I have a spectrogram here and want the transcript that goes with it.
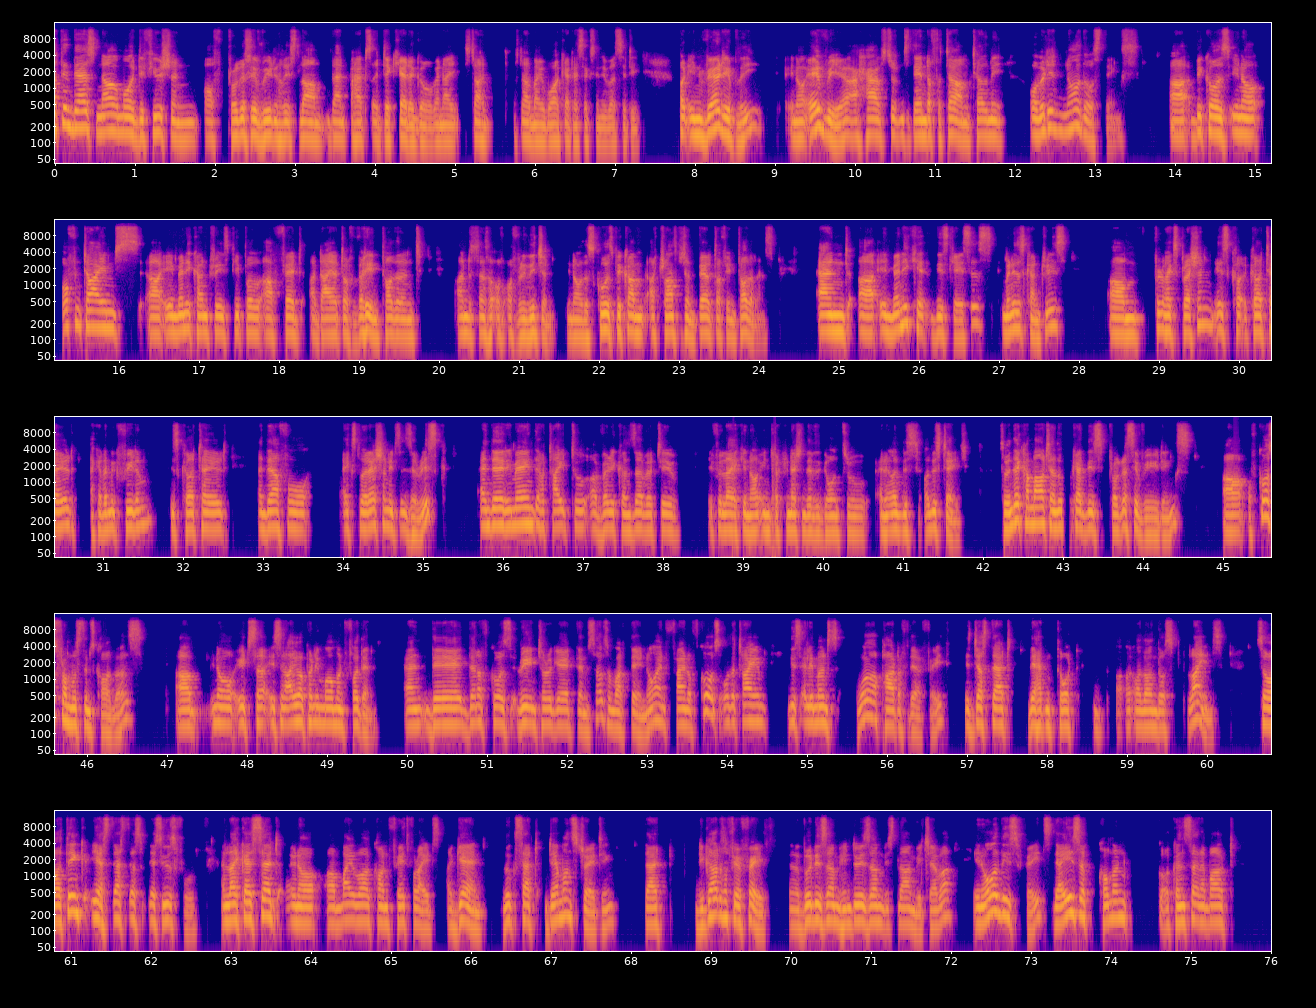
I think there's now more diffusion of progressive reading of Islam than perhaps a decade ago when I started, started my work at Essex University. But invariably, you know, every year I have students at the end of the term tell me, "Oh, we didn't know those things," uh, because you know, oftentimes uh, in many countries, people are fed a diet of very intolerant understanding of, of religion. You know, the schools become a transmission belt of intolerance, and uh, in many ca- these cases, many of these countries, um, freedom of expression is curtailed, academic freedom is curtailed, and therefore exploration is, is a risk. And they remain they're tied to a very conservative if you like you know indoctrination they've gone through an early, early stage. So when they come out and look at these progressive readings uh, of course from muslim scholars uh, you know it's a, it's an eye-opening moment for them. And they then of course reinterrogate themselves on what they know and find of course all the time these elements were a part of their faith. It's just that they hadn't thought along those lines. So i think yes that's that's, that's useful. And like I said, you know, uh, my work on Faith for Rights again looks at demonstrating that regardless of your faith, you know, Buddhism, Hinduism, Islam, whichever, in all these faiths, there is a common concern about,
